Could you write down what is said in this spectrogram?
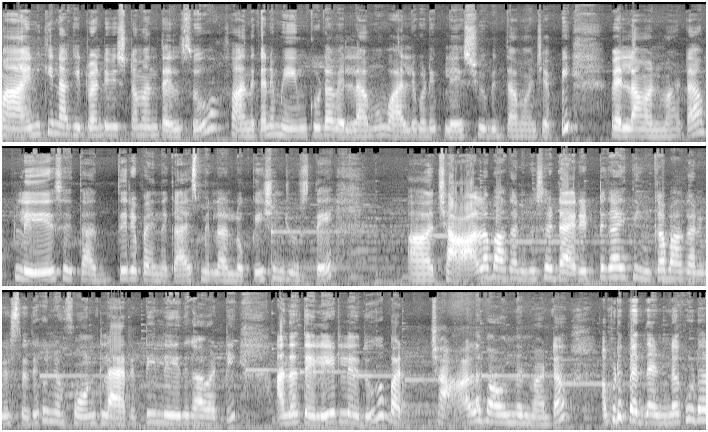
మా ఆయనకి నాకు ఇటువంటివి ఇష్టం అని తెలుసు. సో అందుకని మేము కూడా వెళ్ళాము వాళ్ళు కూడా ఈ ప్లేస్ చూపిద్దాము అని చెప్పి వెళ్ళామన్నమాట. ప్లేస్ అయితే అద్దరిపోయింది గాయస్ మీరు లొకేషన్ చూస్తే చాలా బాగా అనిపిస్తుంది. డైరెక్ట్గా అయితే ఇంకా బాగా అనిపిస్తుంది. కొంచెం ఫోన్ క్లారిటీ లేదు కాబట్టి అంత తెలియట్లేదు. బట్ చాలా బాగుందన్నమాట. అప్పుడు పెద్ద ఎండ కూడా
